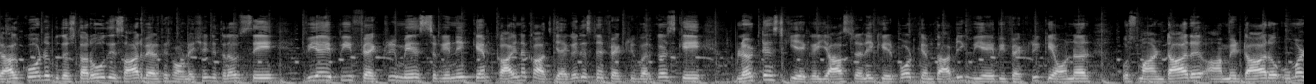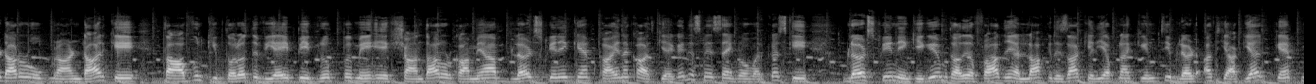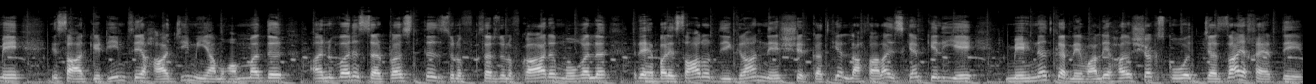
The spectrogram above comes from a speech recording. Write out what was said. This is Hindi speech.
जालकोट गुजशत रोज इसार वेलफेयर फाउंडेशन की तरफ़ से वीआईपी फैक्ट्री में स्क्रीनिंग कैंप का इनका किया गया, जिसमें फैक्ट्री वर्कर्स के ब्लड टेस्ट किए गए। यासर अली की रिपोर्ट के मुताबिक वीआईपी फैक्ट्री के ऑनर उस्मान डार, आमिर डार, उमर डार और उमरान डार के ताउन की बदौलत वीआईपी ग्रुप में एक शानदार और कामयाब ब्लड स्क्रीनिंग कैंप का इनका किया गया, जिसमें सैकड़ों वर्कर्स की ब्लड स्क्रीनिंग की गई। मुताद अफराद ने अल्लाह की रजा के लिए अपना कीमती ब्लड अतिया किया। कैंप में इसार की टीम से हाजी मियाँ मोहम्मद अनवर सरप्रस्त सर जुल्फ़ार मुगल रहबर सार और दीगरान ने शिरकत की। अल्लाह ताला इस कैंप के लिए मेहनत करने वाले हर शख्स को जजाय खैर दे।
